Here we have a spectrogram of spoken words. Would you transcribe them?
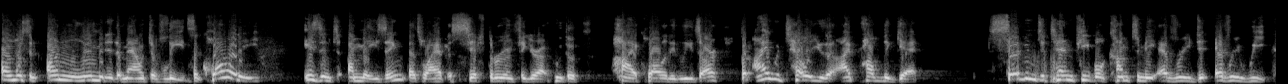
almost an unlimited amount of leads. The quality isn't amazing. That's why I have to sift through and figure out who the high quality leads are. But I would tell you that I probably get seven to ten people come to me every every week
